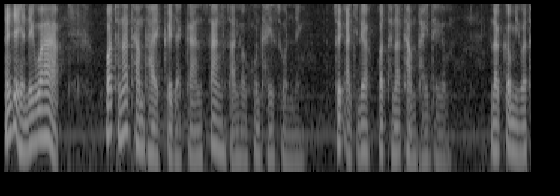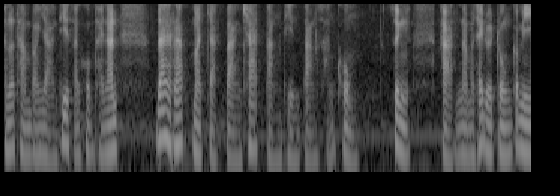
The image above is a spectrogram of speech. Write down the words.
นั้นจะเห็นได้ว่า วัฒนธรรมไทยเกิดจากการสร้างสรรค์ของคนไทยส่วนหนึ่ง ซึ่งอาจจะเรียกวัฒนธรรมไทยเดิม แล้วก็มีวัฒนธรรมบางอย่างที่สังคมไทยนั้น ได้รับมาจากต่างชาติต่างถิ่นต่างสังคม ซึ่งอาจนำมาใช้โดยตรงก็มี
